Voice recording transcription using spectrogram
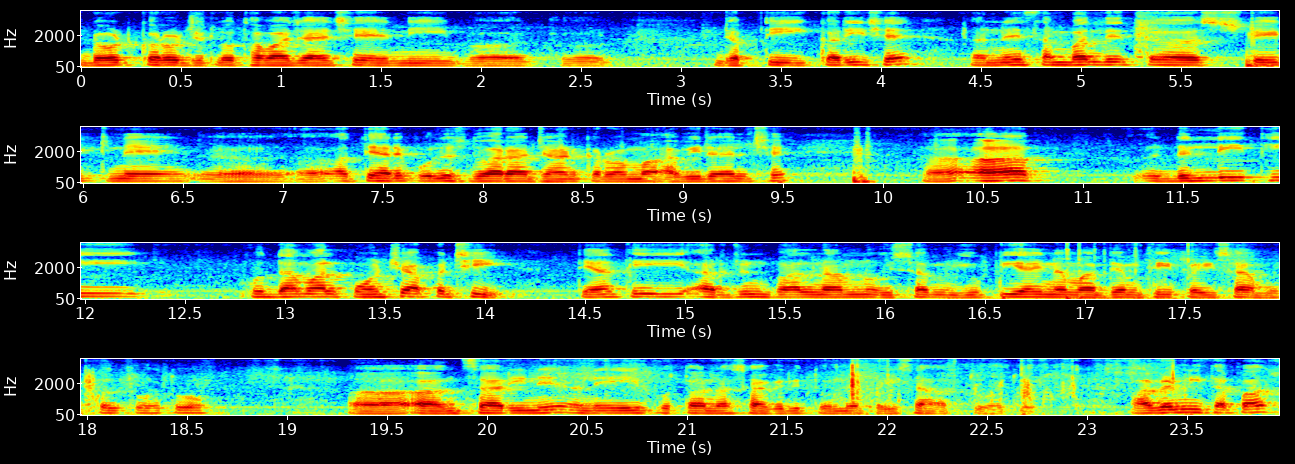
દોઢ કરોડ જેટલો થવા જાય છે એની જપ્તી કરી છે. અને સંબંધિત સ્ટેટને અત્યારે પોલીસ દ્વારા જાણ કરવામાં આવી રહેલ છે. આ દિલ્હીથી મુદ્દામાલ પહોંચ્યા પછી ત્યાંથી અર્જુન પાલ નામનો ઈસમ યુપીઆઈના માધ્યમથી પૈસા મોકલતો હતો અંસારીને અને એ પોતાના સાગરીતોને પૈસા આપતો હતો. આગળની તપાસ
